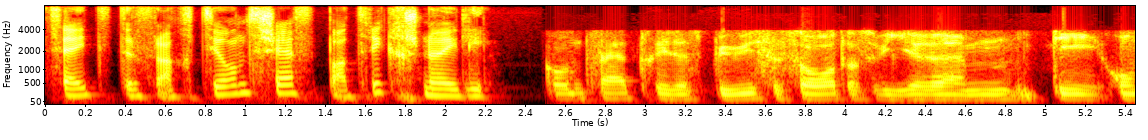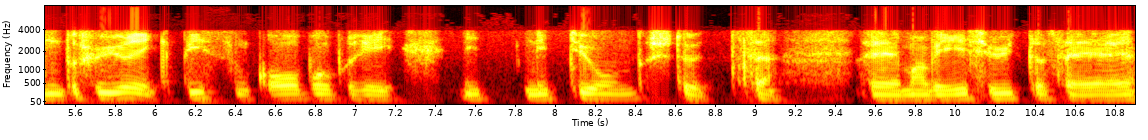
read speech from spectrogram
sagt der Fraktionschef Patrick Schneuli. Grundsätzlich ist es bei uns so, dass wir ähm, die Unterführung bis zum Groboberi nicht, nicht unterstützen. Äh, man weiß heute, dass äh,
